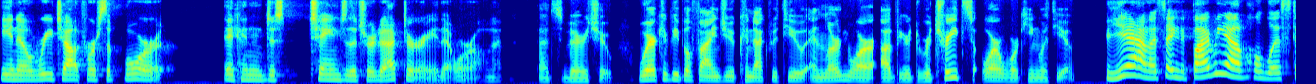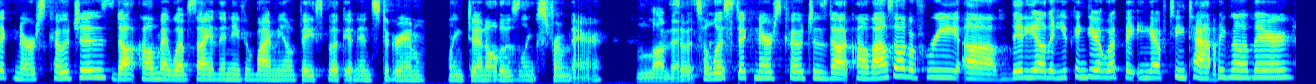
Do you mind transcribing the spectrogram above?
you know, reach out for support, it can just change the trajectory that we're on. That's very true. Where can people find you, connect with you, and learn more of your retreats or working with you? Yeah, I'm saying find me at holisticnursecoaches.com, my website, and then you can find me on Facebook and Instagram, LinkedIn, all those links from there. Love it. So it's holisticnursecoaches.com. I also have a free uh, video that you can get with the EFT tapping on there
